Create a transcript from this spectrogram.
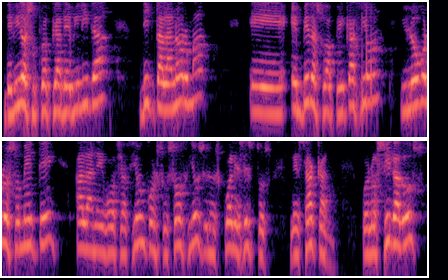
debido a su propia debilidad, dicta la norma, eh, empieza su aplicación y luego lo somete a la negociación con sus socios, en los cuales estos le sacan pues, los hígados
